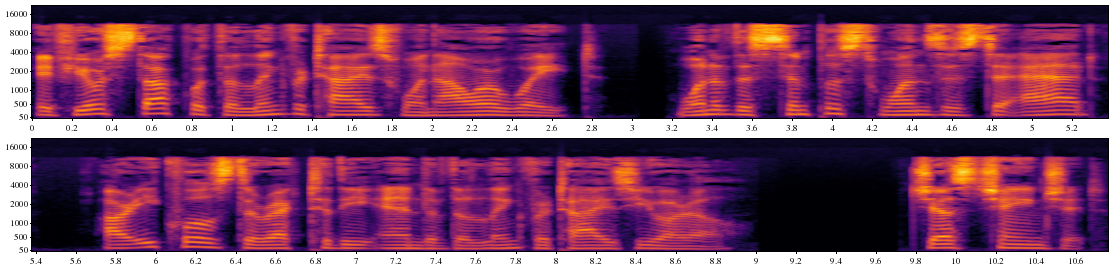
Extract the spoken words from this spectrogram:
If you're stuck with the Linkvertise one hour wait, one of the simplest ones is to add r equals direct to the end of the Linkvertise URL. Just change it.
